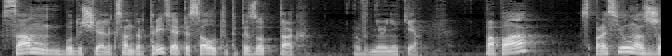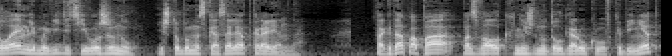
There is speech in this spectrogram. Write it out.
Сам будущий Александр III описал этот эпизод так, в дневнике. «Папа спросил нас, желаем ли мы видеть его жену, и чтобы мы сказали откровенно. Тогда папа позвал княжну Долгорукову в кабинет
